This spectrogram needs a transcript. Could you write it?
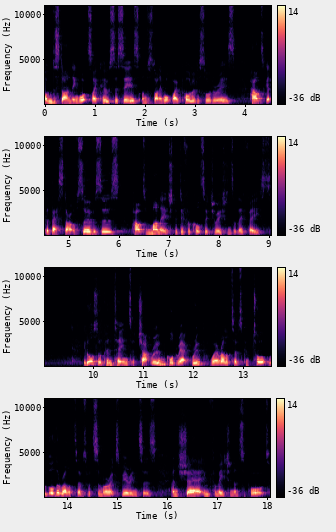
understanding what psychosis is, understanding what bipolar disorder is, how to get the best out of services, how to manage the difficult situations that they face. It also contains a chat room called React Group where relatives can talk with other relatives with similar experiences and share information and support.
